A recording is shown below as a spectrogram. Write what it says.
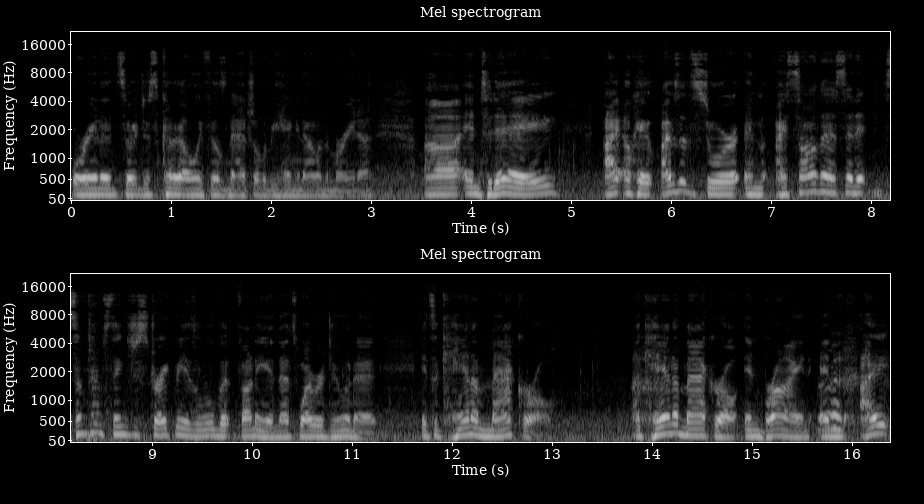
oriented, so it just kind of only feels natural to be hanging out on the marina. Uh, and today, I okay, I was at the store and I saw this, and it sometimes things just strike me as a little bit funny, and that's why we're doing it. It's a can of mackerel a can of mackerel in brine and I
